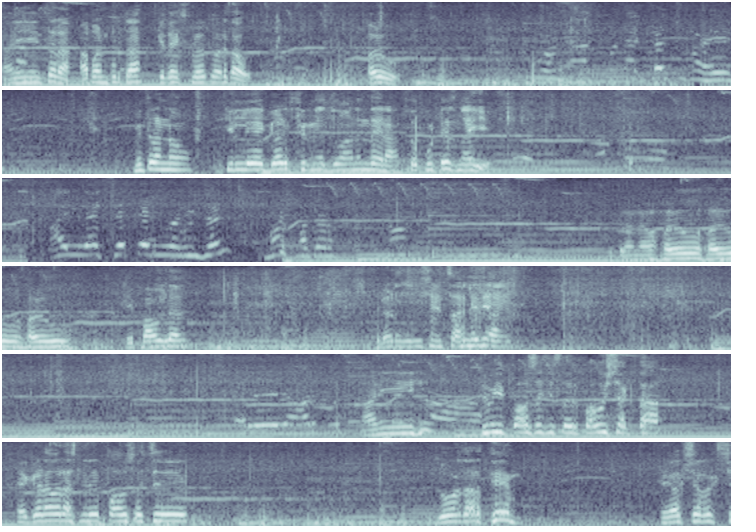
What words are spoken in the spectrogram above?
आणि चला आपण पुढचा किल्ला एक्सप्लोर करत आहोत. हळू. मित्रांनो किल्ले गड फिरण्याचा जो आनंद आहे ना तो कुठेच नाही मित्रांनो हळू हळू हळू. हे पावलं गड चाललेले आहे. आणि तुम्ही पावसाची सर पाहू शकता. या गडावर असलेले पावसाचे जोरदार थेंब. हे अक्षरक्ष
